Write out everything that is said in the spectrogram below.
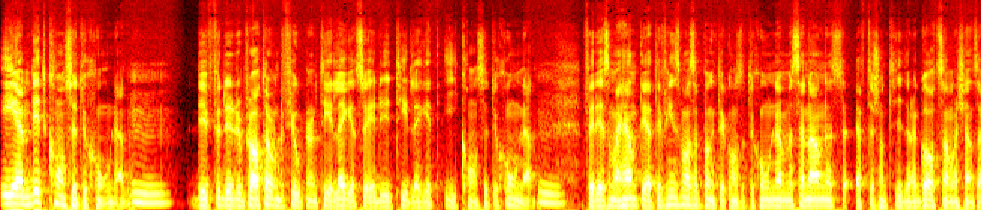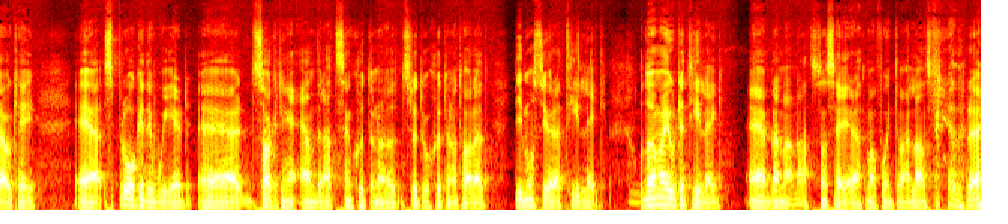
enligt konstitutionen, Mm. Det, för det du pratar om det 14 tillägget så är det ju tillägget i konstitutionen. Mm. För det som har hänt är att det finns massa punkter i konstitutionen, men sen eftersom tiden har gått så har man känt så här, okej, eh, språket är weird, eh, saker och ting har ändrats sen 1700, slutet av 1700-talet, vi måste göra ett tillägg. Och då har man gjort ett tillägg, eh, bland annat, som säger att man får inte vara en landsförrädare,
